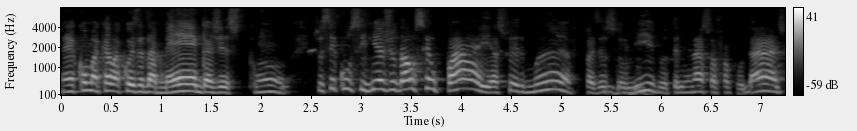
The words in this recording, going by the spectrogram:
né, como aquela coisa da mega gestão, se você conseguir ajudar o seu pai, a sua irmã, fazer o seu uhum. livro, terminar a sua faculdade,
